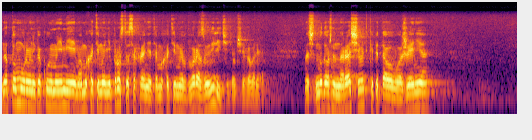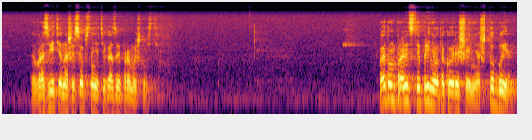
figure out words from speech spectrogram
на том уровне, какую мы имеем, а мы хотим ее не просто сохранять, а мы хотим ее в два раза увеличить, вообще говоря, значит, мы должны наращивать капиталовложения в развитие нашей собственной нефтегазовой промышленности. Поэтому правительство и приняло такое решение, чтобы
